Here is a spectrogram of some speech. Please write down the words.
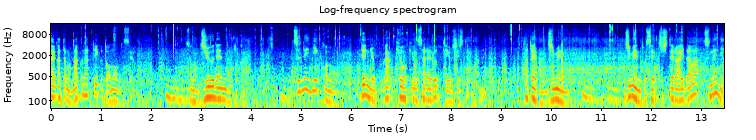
え方もなくなっていくと思うんですよ。その充電だとか。常にこの電力が供給されるっていうシステムがね例えば地面。地面と設置してる間は常に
